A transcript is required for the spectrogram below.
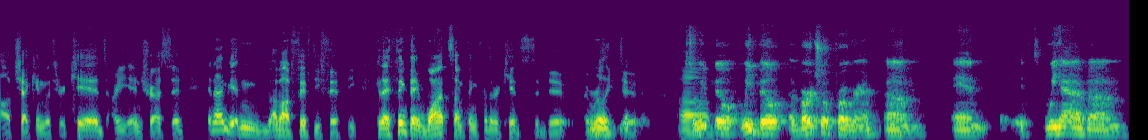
I'll check in with your kids. Are you interested?" And I'm getting about 50-50 because I think they want something for their kids to do. I really do. So we Um, built we built a virtual program, um, and it we have um,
